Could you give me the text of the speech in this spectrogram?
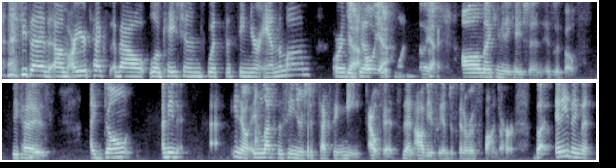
She said, um, "Are your texts about locations with the senior and the mom, or is yeah. it just oh, yeah. with one?" Oh yeah, all my communication is with both because I don't. I mean, you know, unless the senior is just texting me outfits, then obviously I'm just going to respond to her. But anything that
